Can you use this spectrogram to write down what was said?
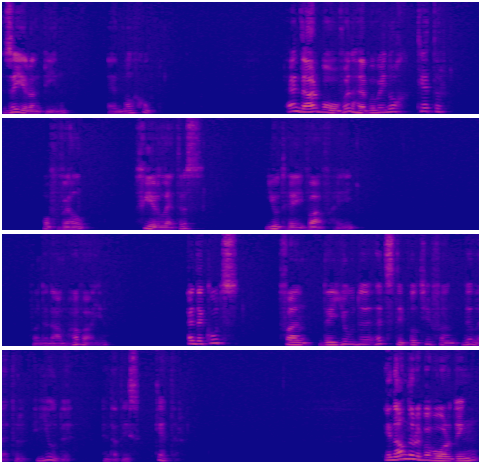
Zeeranpin en Malchut. En daarboven hebben we nog ketter, ofwel vier letters, Yud He Wav He, van de naam Hawaii, en de koets van de Jude, het stippeltje van de letter Jude, en dat is ketter. In andere bewoording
